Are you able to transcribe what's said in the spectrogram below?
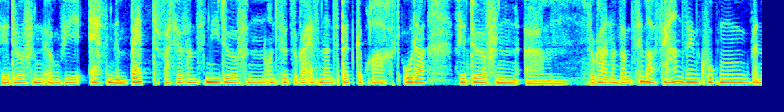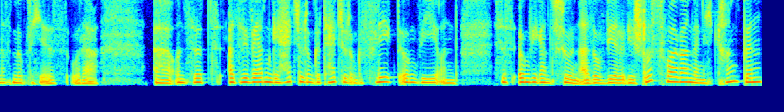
wir dürfen irgendwie essen im Bett, was wir sonst nie dürfen. Uns wird sogar Essen ans Bett gebracht. Oder wir dürfen ähm, sogar in unserem Zimmer Fernsehen gucken, wenn das möglich ist. Oder äh, uns wird, also wir werden gehätschelt und getätschelt und gepflegt irgendwie. Und es ist irgendwie ganz schön. Also wir, wir schlussfolgern, wenn ich krank bin,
